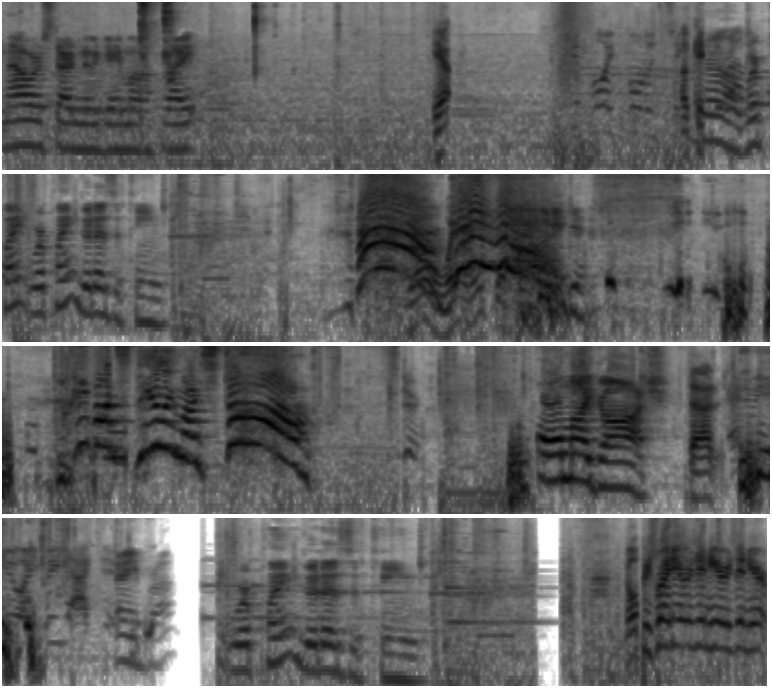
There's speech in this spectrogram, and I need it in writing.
Now we're starting the game off, right? Yep. Deploy fallen team. Okay. No, no, we're playing. We're playing good as a team. Ah, Yo, David! you keep on stealing my stuff! Oh my gosh! That Enemy Hey, bro. We're playing good as a team. Nope, he's right here, he's in here, he's in here.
